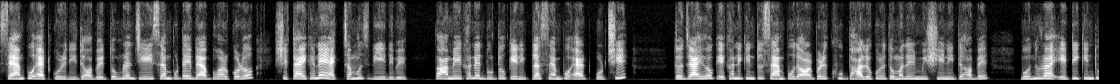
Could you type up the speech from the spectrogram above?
শ্যাম্পু অ্যাড করে দিতে হবে। তোমরা যেই শ্যাম্পুটাই ব্যবহার করো, সেটা এখানে এক চামচ দিয়ে দেবে। তো আমি এখানে দুটো কেরি প্লাস শ্যাম্পু অ্যাড করছি। তো যাই হোক, এখানে কিন্তু শ্যাম্পু দেওয়ার পরে খুব ভালো করে তোমাদের মিশিয়ে নিতে হবে। বন্ধুরা, এটি কিন্তু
